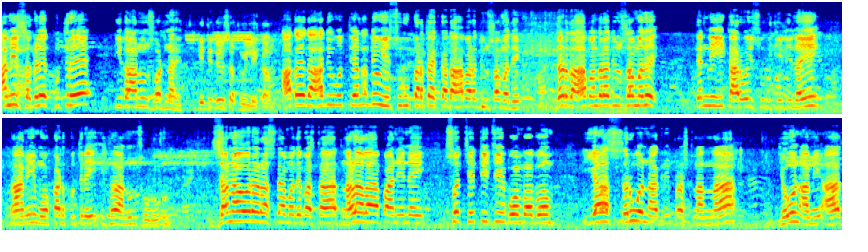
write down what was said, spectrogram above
आम्ही सगळे कुत्रे इथं आणून सोडणार आहेत. किती दिवसात होईल हे काम? आता हे दहा दिवस त्यांना देऊ हे सुरू करतायत का दहा बारा दिवसामध्ये? जर दहा पंधरा दिवसामध्ये त्यांनी ही कारवाई सुरू केली नाही तर आम्ही मोकाट कुत्रे इथं आणून सोडू. जनावरं रस्त्यामध्ये बसतात नळाला पाणी नाही स्वच्छतेची बोंबाबोंब या सर्व नागरी प्रश्नांना घेऊन आम्ही आज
